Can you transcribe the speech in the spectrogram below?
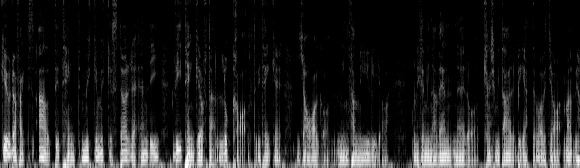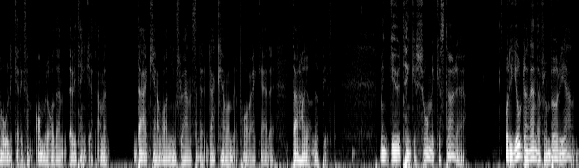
Gud har faktiskt alltid tänkt mycket, mycket större än vi. Vi tänker ofta lokalt. Vi tänker jag och min familj och, och liksom mina vänner och kanske mitt arbete. Vad vet jag. Man, vi har olika liksom, områden där vi tänker att ja, men, där kan jag vara en influencer. där, där kan jag vara med och påverka. Eller där har jag en uppgift. Men Gud tänker så mycket större. Och det gjorde han ända från början.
